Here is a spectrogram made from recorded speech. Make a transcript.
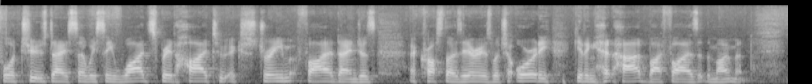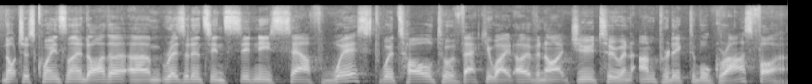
for Tuesday. So we see widespread high to extreme fire dangers across those areas, which are already getting hit hard by fires at the moment. Not just Queensland either. Um, residents in Sydney's southwest were told to evacuate overnight due to an unpredictable grass fire.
